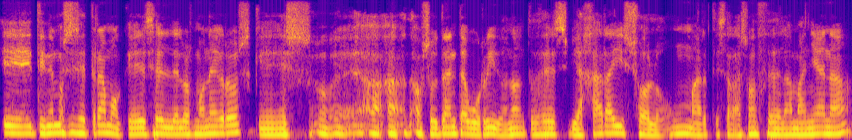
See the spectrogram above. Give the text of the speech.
Eh, tenemos ese tramo que es el de los monegros, que es eh, absolutamente aburrido, ¿no? Entonces, viajar ahí solo un martes a las 11 de la mañana,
